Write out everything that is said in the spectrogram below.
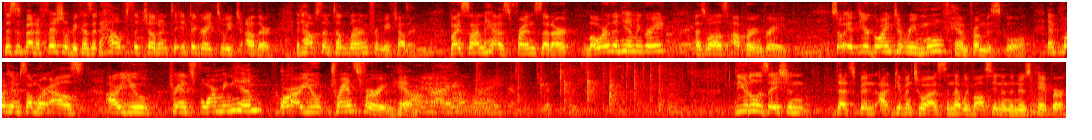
This is beneficial because it helps the children to integrate to each other. It helps them to learn from each other. My son has friends that are lower than him in grade, as well as upper in grade. So if you're going to remove him from the school and put him somewhere else, are you transforming him or are you transferring him? All right. All right. That's good. The utilization that's been uh, given to us and that we've all seen in the newspaper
